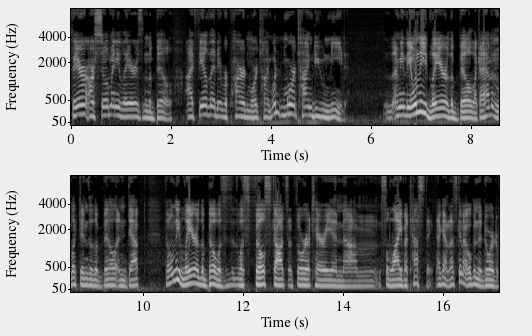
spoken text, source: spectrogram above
there are so many layers in the bill. I feel that it required more time. What more time do you need? I mean the only layer of the bill like i haven't looked into the bill in depth the only layer of the bill was was Phil Scott's authoritarian um, saliva testing. Again, that's going to open the door to,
